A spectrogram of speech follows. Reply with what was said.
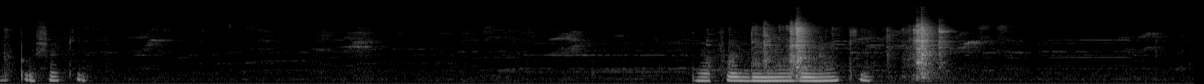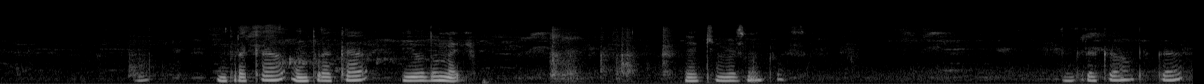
E puxo aqui. E a folhinha vem aqui. Um pra cá, um pra cá e o do meio. E aqui a mesma coisa. Um pra cá, um pra cá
